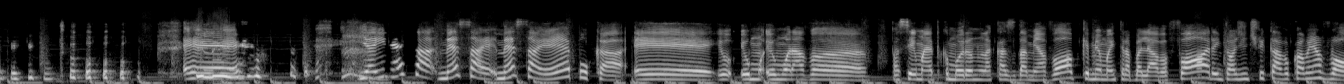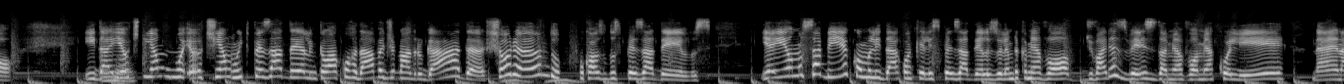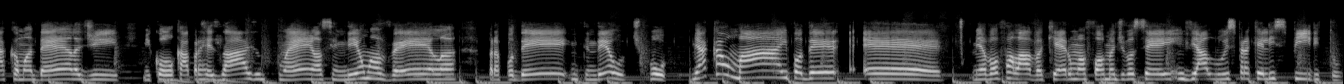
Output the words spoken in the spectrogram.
é, e aí, nessa, nessa, nessa época, é, eu, eu, eu morava. Passei uma época morando na casa da minha avó, porque minha mãe trabalhava fora, então a gente ficava com a minha avó. E daí uhum. eu, tinha, eu tinha muito pesadelo, então eu acordava de madrugada chorando por causa dos pesadelos. E aí eu não sabia como lidar com aqueles pesadelos. Eu lembro que a minha avó, de várias vezes, da minha avó me acolher, né, na cama dela, de me colocar para rezar junto com ela, acender uma vela, para poder, entendeu? Tipo, me acalmar e poder. É... Minha avó falava que era uma forma de você enviar luz para aquele espírito.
